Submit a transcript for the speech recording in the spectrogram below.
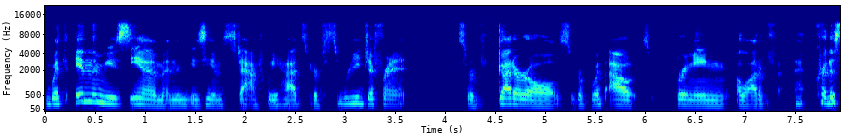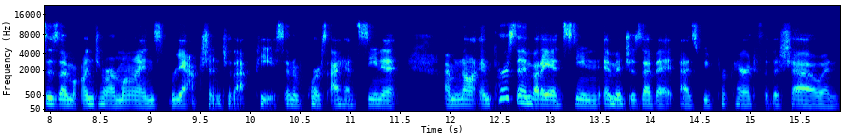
within the museum and the museum staff we had sort of three different sort of guttural sort of without bringing a lot of criticism onto our minds reaction to that piece. And of course i had seen it i'm not in person but i had seen images of it as we prepared for the show. And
